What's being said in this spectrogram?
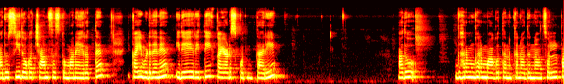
ಅದು ಸೀದೋಗೋ ಚಾನ್ಸಸ್ ತುಂಬಾ ಇರುತ್ತೆ. ಕೈ ಬಿಡದೇ ಇದೇ ರೀತಿ ಕೈ ಆಡಿಸ್ಕೊತಾರಿ ಅದು ಘರ್ಮ್ ಘರ್ಮ್ ಆಗೋ ತನಕ ಅದನ್ನು ಸ್ವಲ್ಪ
